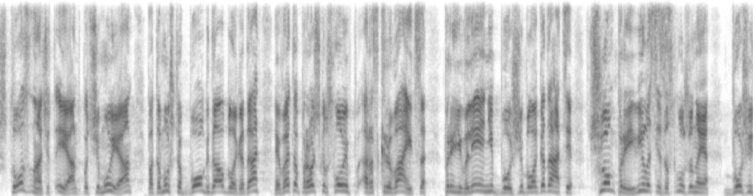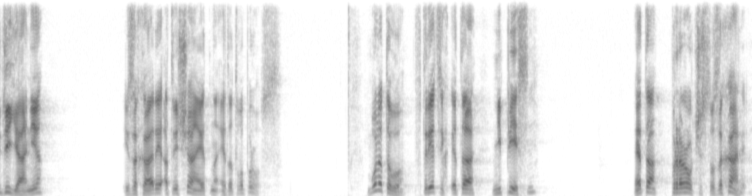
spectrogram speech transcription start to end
Что значит Иоанн? Почему Иоанн? Потому что Бог дал благодать, и в этом пророческом слове раскрывается проявление Божьей благодати. В чем проявилось и заслуженное Божье деяние? И Захария отвечает на этот вопрос. Более того, в-третьих, это не песнь, это пророчество Захария.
